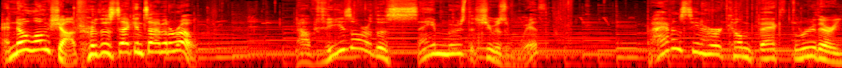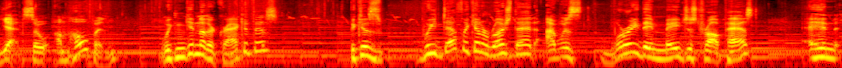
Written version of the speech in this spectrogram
And no long shot for the second time in a row. Now these are the same moose that she was with, but I haven't seen her come back through there yet, so I'm hoping we can get another crack at this, because we definitely kind of rushed that. I was worried they may just drop past, and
